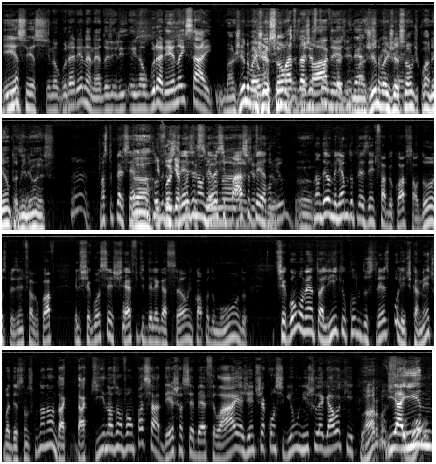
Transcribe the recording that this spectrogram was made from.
Isso, isso. Inaugura a arena, né? Ele inaugura a arena e sai. Imagina uma É injeção. último ato da gestão 19, dele. 2010. Imagina uma injeção de 40 milhões. Mas tu percebe Ah. que o Clube dos o que 13 não deu esse passo, Pedro. Romildo. Não deu. Eu me lembro do presidente Fábio Koff, saudoso presidente Fábio Koff. Ele chegou a ser chefe de delegação em Copa do Mundo. Chegou um momento ali que o Clube dos 13, politicamente, uma decisão dos clubes, não, não, da- daqui nós não vamos passar. Deixa a CBF lá e a gente já conseguiu um nicho legal aqui. Claro, mas E aí, bom.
